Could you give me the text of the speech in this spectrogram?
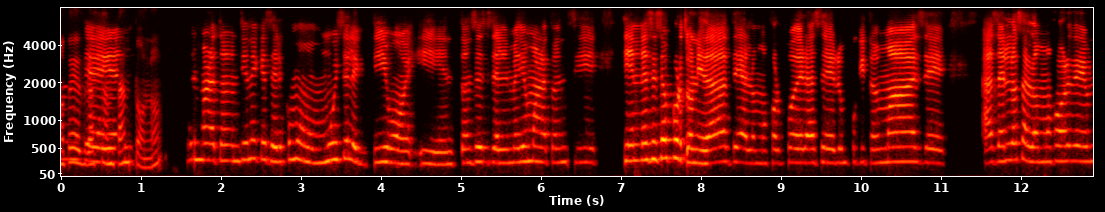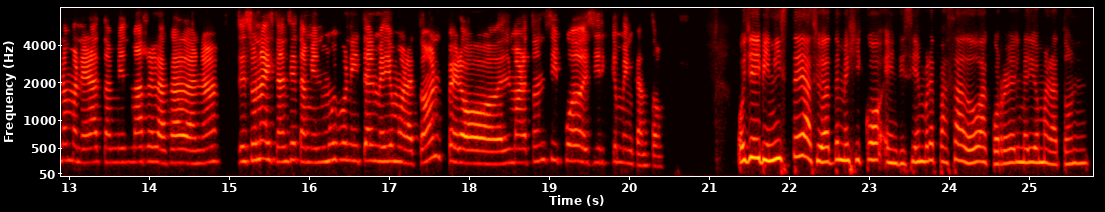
no te desgastan tanto, ¿no? El maratón tiene que ser como muy selectivo y entonces el medio maratón sí tienes esa oportunidad de a lo mejor poder hacer un poquito más, de hacerlos a lo mejor de una manera también más relajada, ¿no? Es una distancia también muy bonita el medio maratón, pero el maratón sí puedo decir que me encantó. Oye, y viniste a Ciudad de México en diciembre pasado a correr el medio maratón.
